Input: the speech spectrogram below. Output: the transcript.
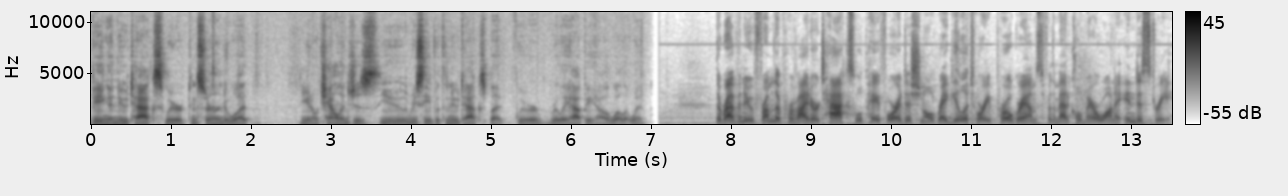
being a new tax. We were concerned what you know challenges you receive with the new tax, but we were really happy how well it went. The revenue from the provider tax will pay for additional regulatory programs for the medical marijuana industry.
